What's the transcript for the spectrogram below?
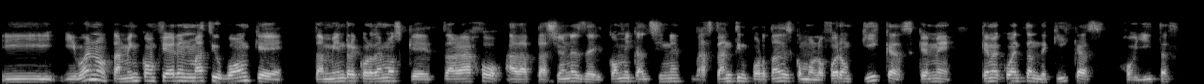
Y, y, bueno, también confiar en Matthew Bond, que también recordemos que trajo adaptaciones del cómic al cine bastante importantes, como lo fueron Kikas. ¿Qué me, qué me cuentan de Kikas? Joyitas.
